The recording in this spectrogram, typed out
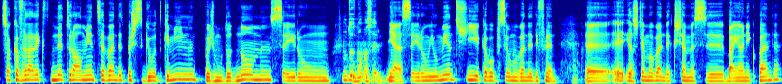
Só que a verdade é que naturalmente a banda depois seguiu outro caminho, depois mudou de nome, saíram Mudou de nome, a sério. Yeah, saíram elementos e acabou por ser uma banda diferente. Ok. Eh, eles têm uma banda que chama-se Bionic Panda.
